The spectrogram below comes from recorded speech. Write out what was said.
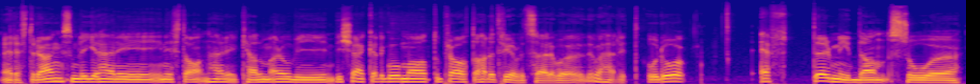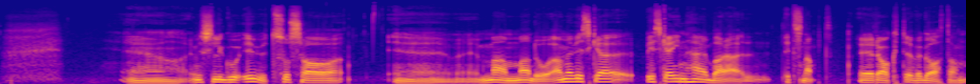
en restaurang som ligger här i, inne i stan, här i Kalmar. Och vi, vi käkade god mat och pratade och hade trevligt så här. Det var, det var härligt. Och då efter middagen så, eh, vi skulle gå ut så sa eh, mamma då, ja men vi ska, vi ska in här bara lite snabbt, eh, rakt över gatan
